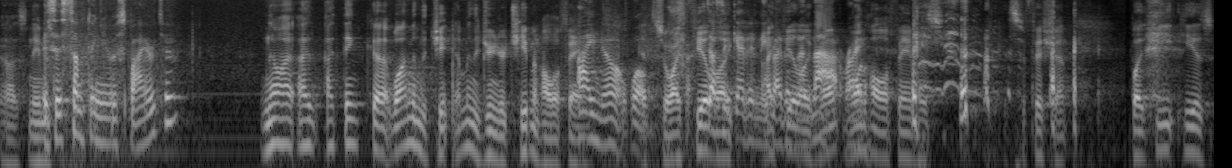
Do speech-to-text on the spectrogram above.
uh, his name Is is. this something you aspire to? No, I, I, I think. Uh, well, I'm in the I'm in the Junior Achievement Hall of Fame. I know, well, And so I feel doesn't like get any I better feel than like that, one, right? one Hall of Fame is, is sufficient. But he, he is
